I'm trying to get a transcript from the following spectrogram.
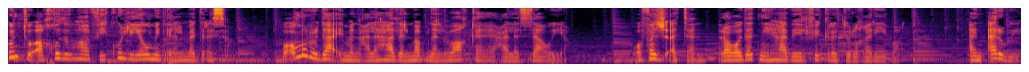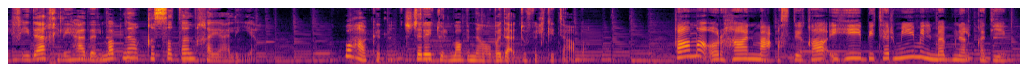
كنت آخذها في كل يوم إلى المدرسة وأمر دائما على هذا المبنى الواقع على الزاوية. وفجأة راودتني هذه الفكرة الغريبة أن أروي في داخل هذا المبنى قصة خيالية. وهكذا اشتريت المبنى وبدأت في الكتابة. قام أورهان مع أصدقائه بترميم المبنى القديم.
